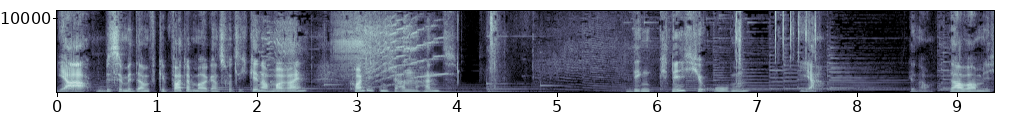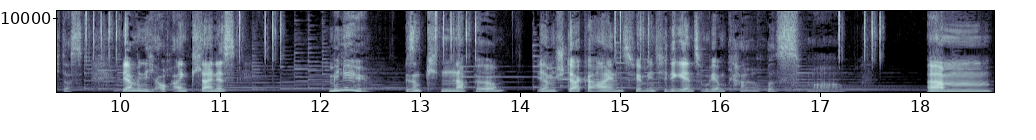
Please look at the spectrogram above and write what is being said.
ja, ein bisschen mit Dampf gibt. Warte mal ganz kurz, ich gehe noch mal rein. Konnte ich nicht anhand den Knill hier oben? Ja, genau, da war nämlich das. Wir haben nämlich auch ein kleines Menü. Wir sind Knappe, wir haben Stärke 1, wir haben Intelligenz und wir haben Charisma. Ähm,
